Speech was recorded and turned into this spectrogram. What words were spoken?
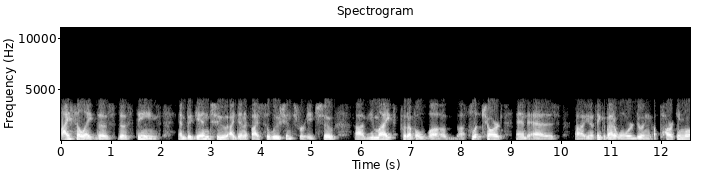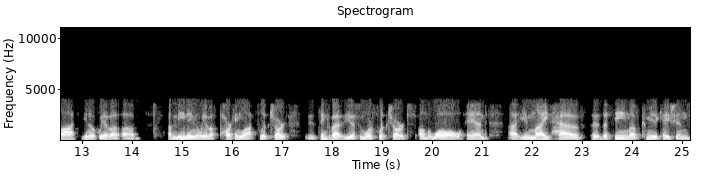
isolate those, those themes and begin to identify solutions for each. So uh, you might put up a, a, a flip chart and as uh, you know, think about it when we're doing a parking lot. You know, if we have a, a, a meeting and we have a parking lot flip chart, think about it. You have some more flip charts on the wall, and uh, you might have uh, the theme of communications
